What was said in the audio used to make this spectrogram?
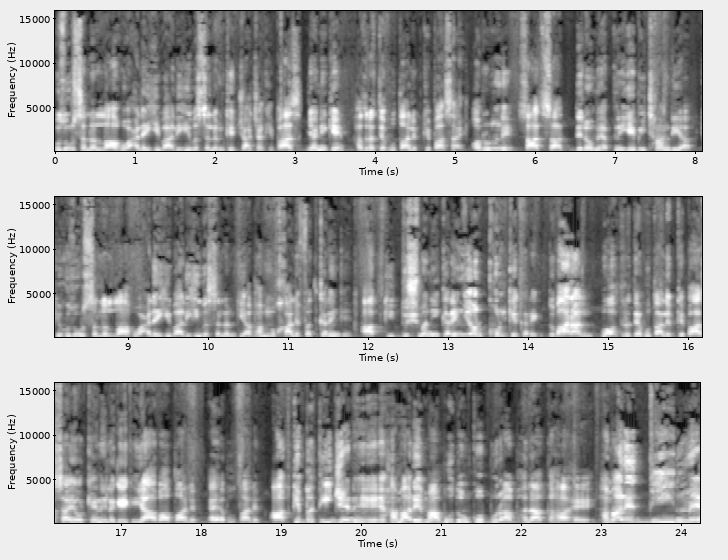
हुजूर सल्लल्लाहु के चाचा के पास, यानी कि हज़रत अबू तालिब के पास आए। और उन्होंने साथ साथ दिलों में अपने ये भी ठान दिया कि हुजूर सल्लल्लाहु अलैहि वसल्लम की अब हम मुखालिफत करेंगे, आपकी दुश्मनी करेंगे और खुल के करेंगे। तो बहरहाल, वो हज़रत अबू तालिब के पास आए और कहने लगे कि, या अबा तालिब, ए अबू तालिब, आपके भतीजे ने हमारे माबूदों को बुरा भला कहा है। हमारे दीन में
